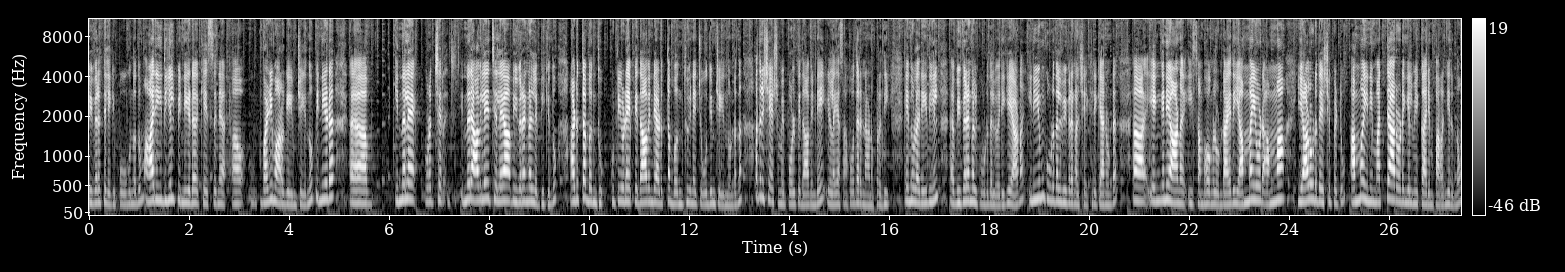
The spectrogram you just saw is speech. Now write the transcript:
വിവരത്തിലേക്ക് പോകുന്നതും ആ രീതിയിൽ പിന്നീട് കേസിന് വഴിമാറുകയും ചെയ്യുന്നു. പിന്നീട് ഇന്നലെ കുറച്ച് ഇന്ന് രാവിലെ ചില വിവരങ്ങൾ ലഭിക്കുന്നു. അടുത്ത ബന്ധു കുട്ടിയുടെ പിതാവിന്റെ അടുത്ത ബന്ധുവിനെ ചോദ്യം ചെയ്യുന്നുണ്ടെന്ന്. അതിനുശേഷം ഇപ്പോൾ പിതാവിന്റെ ഇളയ സഹോദരനാണ് പ്രതി എന്നുള്ള രീതിയിൽ വിവരങ്ങൾ കൂടുതൽ വരികയാണ്. ഇനിയും കൂടുതൽ വിവരങ്ങൾ ശേഖരിക്കാനുണ്ട്. എങ്ങനെയാണ് ഈ സംഭവങ്ങൾ ഉണ്ടായത്? ഈ അമ്മയോട് അമ്മ ഇയാളോട് ദേഷ്യപ്പെട്ടു. അമ്മ ഇനി മറ്റാരോടെങ്കിലും ഈ കാര്യം പറഞ്ഞിരുന്നു?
